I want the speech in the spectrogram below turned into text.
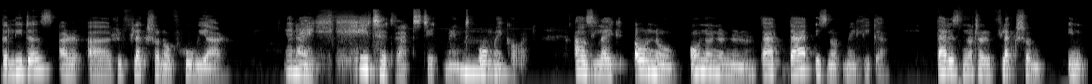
the leaders are a reflection of who we are, and I hated that statement. Mm. Oh my God, I was like, oh no, oh no, no, no, no, that that is not my leader. That is not a reflection in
